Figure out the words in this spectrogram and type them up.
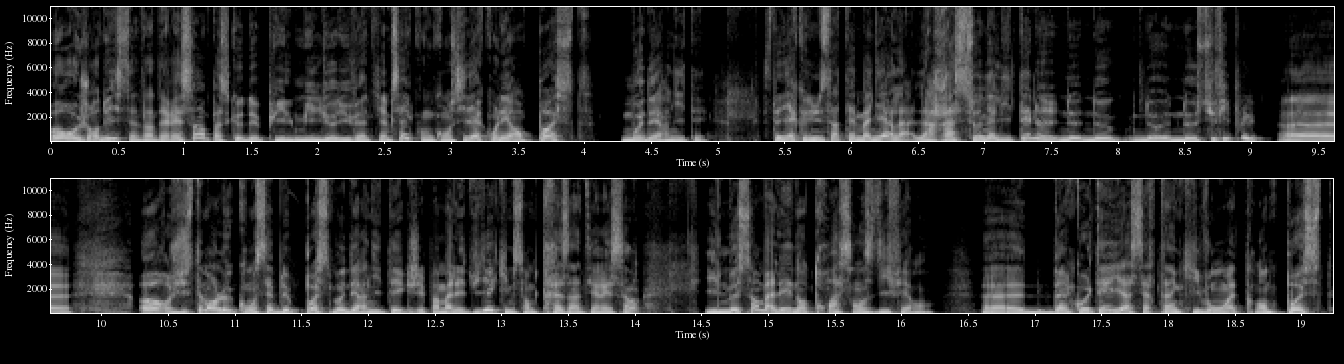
Or, aujourd'hui, c'est intéressant parce que depuis le milieu du XXe siècle, on considère qu'on est en post modernité. C'est-à-dire que d'une certaine manière, la, rationalité ne, ne, ne, suffit plus. Euh, or, justement, le concept de postmodernité que j'ai pas mal étudié, qui me semble très intéressant, il me semble aller dans trois sens différents. D'un côté, il y a certains qui vont être en post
